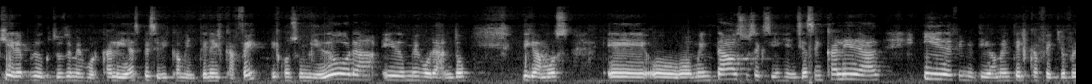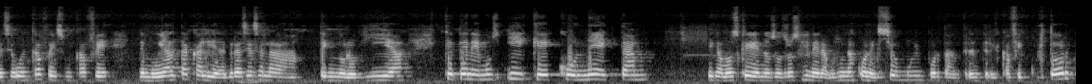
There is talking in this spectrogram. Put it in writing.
quiere productos de mejor calidad, específicamente en el café. El consumidor ha ido mejorando, digamos, eh, o aumentado sus exigencias en calidad y definitivamente el café que ofrece Buen Café es un café de muy alta calidad gracias a la tecnología que tenemos y que conecta, digamos que nosotros generamos una conexión muy importante entre el caficultor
